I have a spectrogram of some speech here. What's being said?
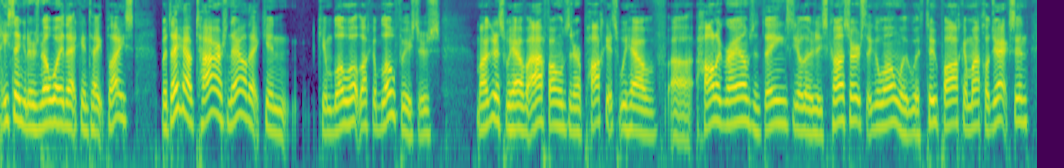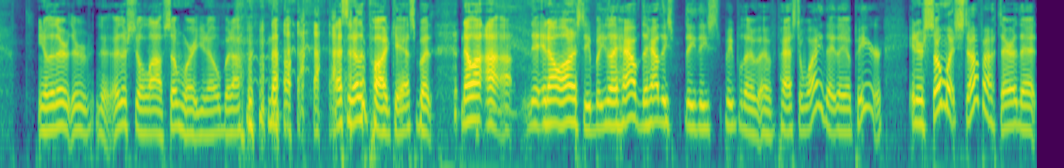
he's thinking there's no way that can take place. But they have tires now that can can blow up like a blowfish. There's my goodness, we have iPhones in our pockets. We have uh, holograms and things. You know, there's these concerts that go on with, with Tupac and Michael Jackson. You know, they're they're they're still alive somewhere. You know, but I, no, that's another podcast. But no, I, I, I in all honesty, but they have they have these these, these people that have, have passed away. They they appear, and there's so much stuff out there that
